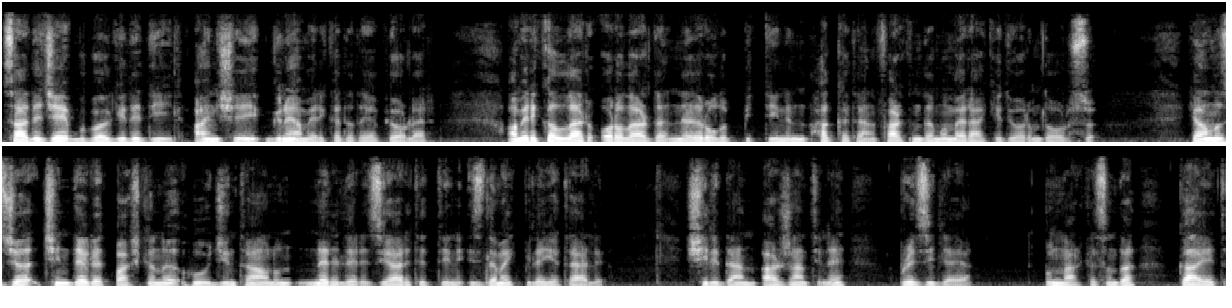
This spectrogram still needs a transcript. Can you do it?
Sadece bu bölgede değil, aynı şeyi Güney Amerika'da da yapıyorlar. Amerikalılar oralarda neler olup bittiğinin hakikaten farkında mı merak ediyorum doğrusu. Yalnızca Çin Devlet Başkanı Hu Jintao'nun nereleri ziyaret ettiğini izlemek bile yeterli. Şili'den Arjantin'e, Brezilya'ya. Bunun arkasında gayet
